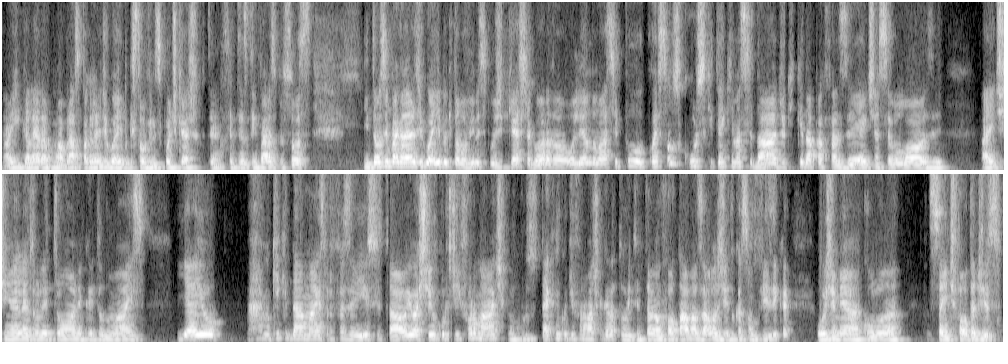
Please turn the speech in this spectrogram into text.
aí galera, um abraço para a galera de Guaíba que está ouvindo esse podcast, tenho certeza que tem várias pessoas. Então, assim, para a galera de Guaíba que estava ouvindo esse podcast agora, tava olhando lá, assim, pô, quais são os cursos que tem aqui na cidade, o que, que dá para fazer? Aí tinha celulose, aí tinha eletroeletrônica e tudo mais. E aí eu ah, o que, que dá mais para fazer isso e tal? E eu achei um curso de informática, um curso técnico de informática gratuito. Então, eu faltava as aulas de educação física. Hoje, minha coluna sente falta disso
